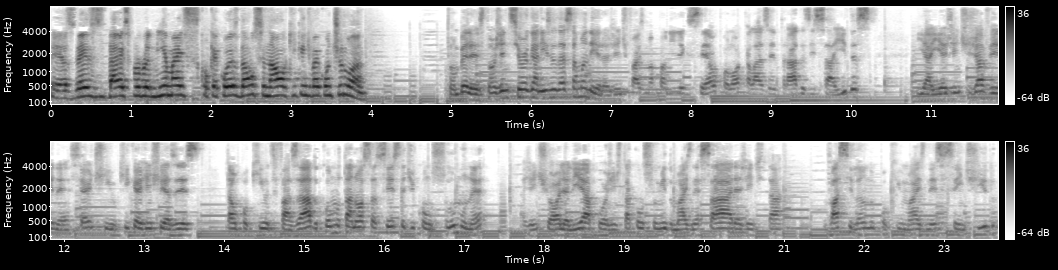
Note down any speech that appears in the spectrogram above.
É, às vezes dá esse probleminha, mas qualquer coisa dá um sinal aqui que a gente vai continuando. Então, beleza. Então a gente se organiza dessa maneira. A gente faz uma planilha Excel, coloca lá as entradas e saídas, e aí a gente já vê, né, certinho, o que, que a gente às vezes tá um pouquinho desfasado, como tá a nossa cesta de consumo, né? A gente olha ali, ah, pô, a gente está consumindo mais nessa área, a gente está vacilando um pouquinho mais nesse sentido.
